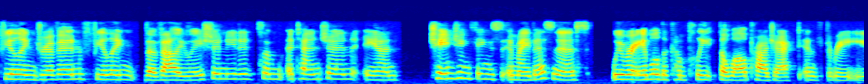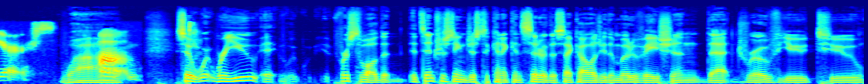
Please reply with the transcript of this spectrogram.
feeling driven feeling the valuation needed some attention and changing things in my business we were able to complete the well project in three years Wow. um So were, were you? First of all, it's interesting just to kind of consider the psychology, the motivation that drove you to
